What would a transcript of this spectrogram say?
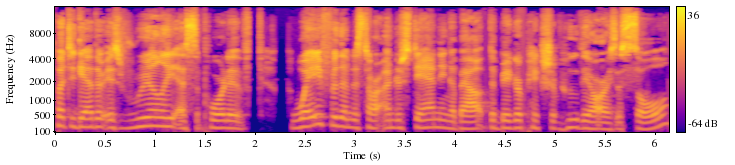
put together is really a supportive way for them to start understanding about the bigger picture of who they are as a soul.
